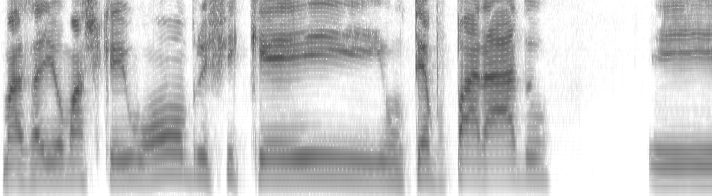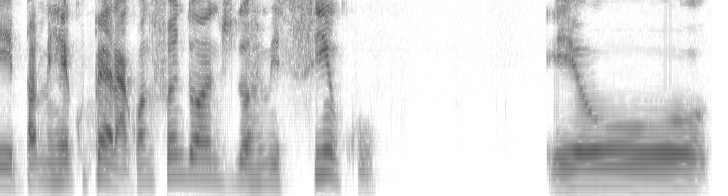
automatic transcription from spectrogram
Mas aí eu machuquei o ombro e fiquei um tempo parado e para me recuperar. Quando foi no ano de 2005, eu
